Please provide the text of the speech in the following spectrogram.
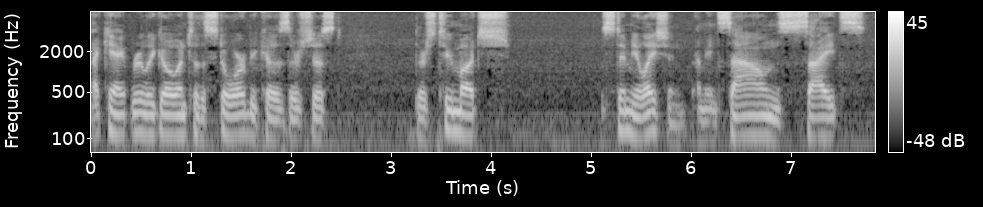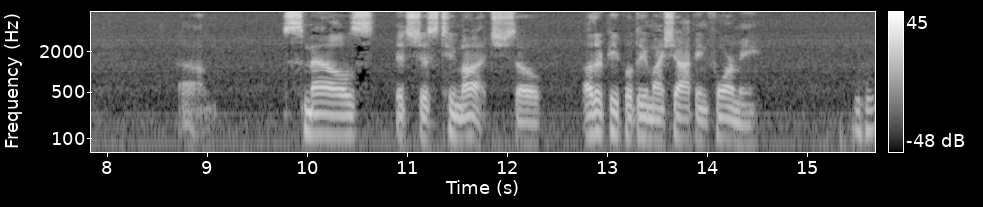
I can't really go into the store because there's just there's too much stimulation. I mean, sounds, sights, um, smells, it's just too much. So other people do my shopping for me. Mm-hmm.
